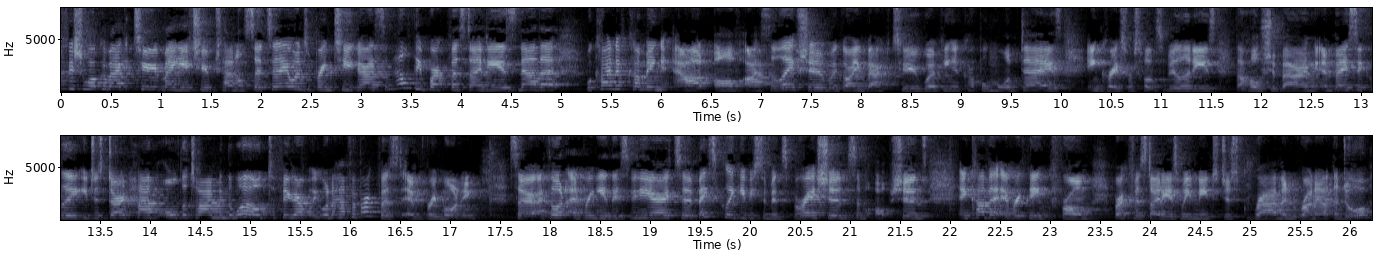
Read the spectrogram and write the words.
official welcome back to my YouTube channel. So today I want to bring to you guys some healthy breakfast ideas now that we're kind of coming out of isolation. We're going back to working a couple more days, increased responsibilities, the whole shebang, and basically you just don't have all the time in the world to figure out what you want to have for breakfast every morning. So I thought I'd bring you this video to basically give you some inspiration, some options, and cover everything from breakfast ideas you need to just grab and run out the door,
